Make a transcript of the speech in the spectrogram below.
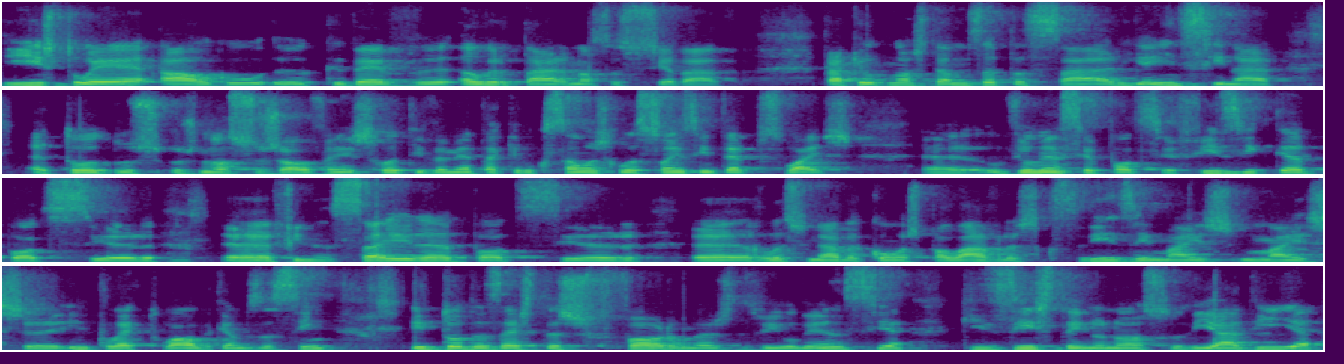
E isto é algo eh, que deve alertar a nossa sociedade para aquilo que nós estamos a passar e a ensinar a todos os nossos jovens relativamente àquilo que são as relações interpessoais. Uh, violência pode ser física, pode ser uh, financeira, pode ser uh, relacionada com as palavras que se dizem, mais, mais intelectual, digamos assim, e todas estas formas de violência que existem no nosso dia a dia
